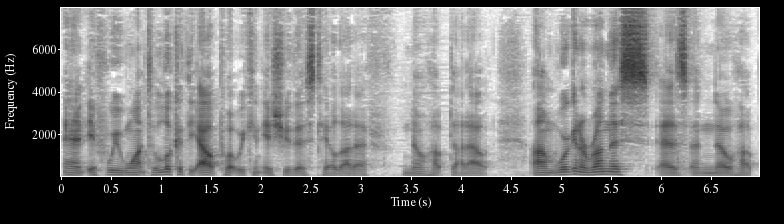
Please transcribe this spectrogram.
And if we want to look at the output, we can issue this tail.f nohup.out. Um, we're going to run this as a nohup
